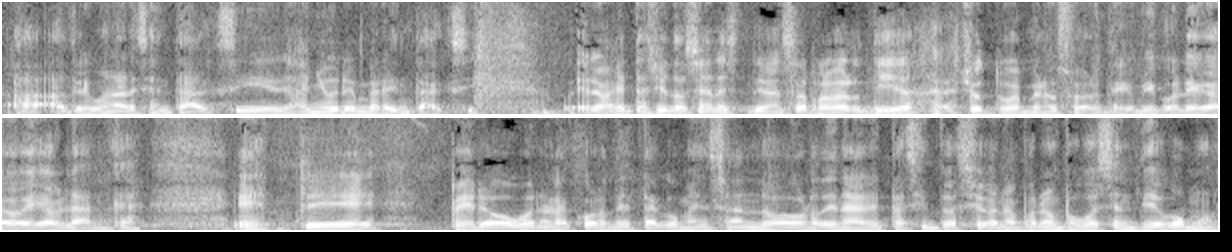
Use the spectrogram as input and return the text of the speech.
a, a tribunales en taxi, a Nuremberg en taxi. Bueno, estas situaciones deben ser revertidas. Yo tuve menos suerte que mi colega de Bahía Blanca. Este, pero bueno, la Corte está comenzando a ordenar esta situación, a poner un poco de sentido común.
